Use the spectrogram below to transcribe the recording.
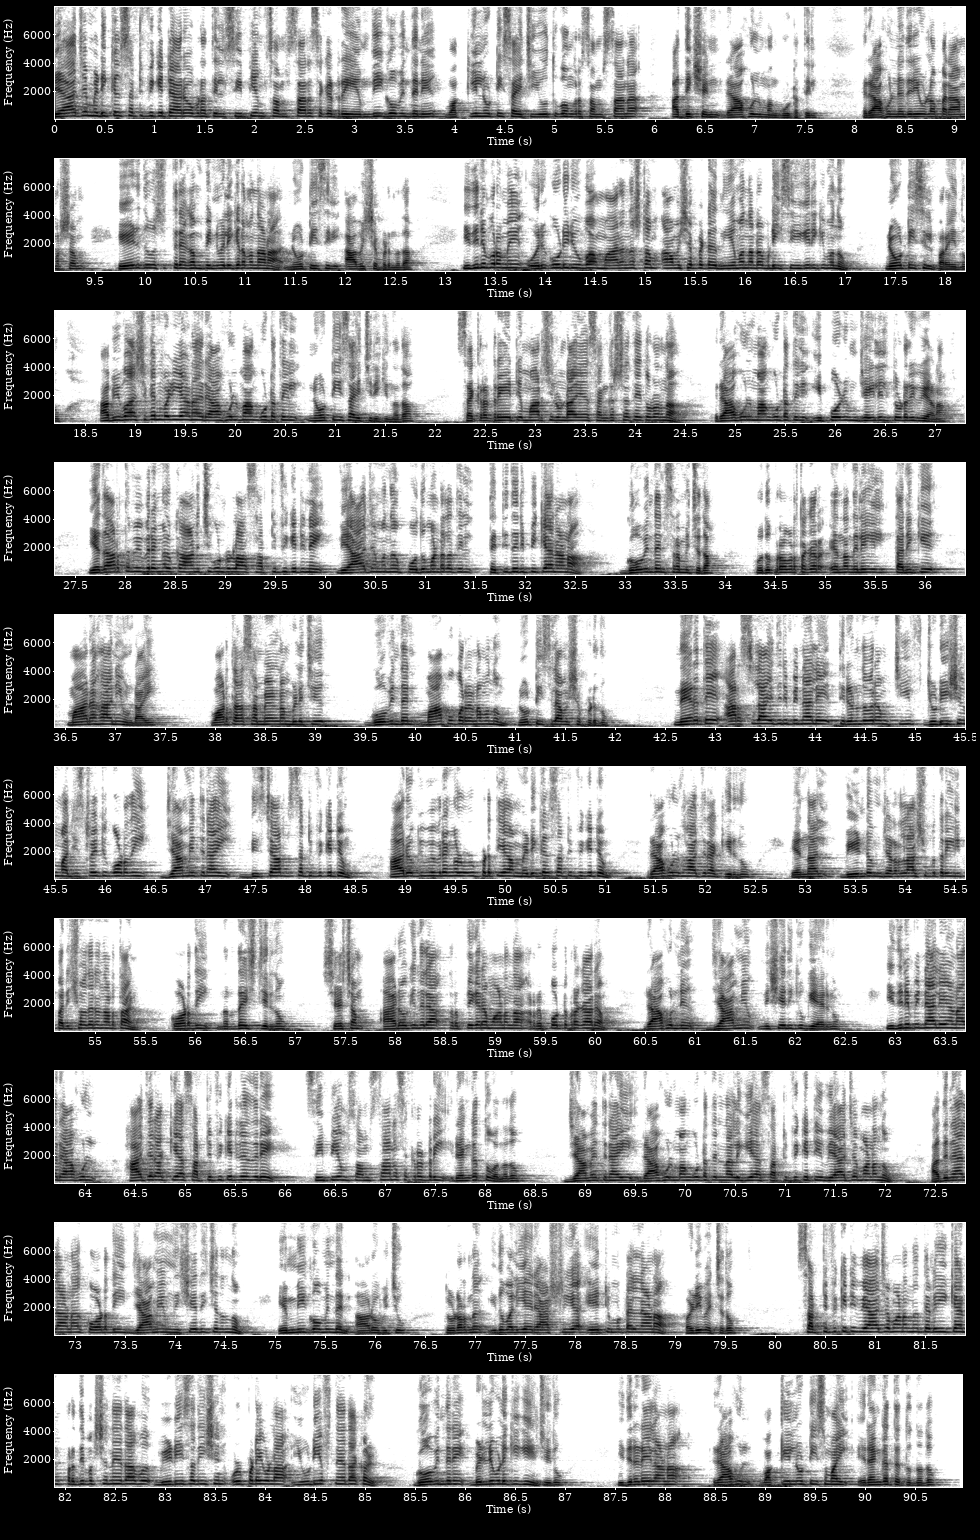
വ്യാജ medical certificate ആരോപണത്തിൽ C P M സംസ്ഥാന സെക്രട്ടറി എം വി ഗോവിന്ദന് വക്കീൽ നോട്ടീസ് അയച്ച് യൂത്ത് കോൺഗ്രസ് സംസ്ഥാന അധ്യക്ഷൻ രാഹുൽ മങ്കൂട്ടത്തിൽ. രാഹുലിനെതിരെയുള്ള പരാമർശം ഏഴ് ദിവസത്തിനകം പിൻവലിക്കണമെന്നാണ് നോട്ടീസിൽ ആവശ്യപ്പെടുന്നത്. ഇതിനു പുറമെ ഒരു കോടി രൂപ മാനനഷ്ടം ആവശ്യപ്പെട്ട് നിയമ നടപടി സ്വീകരിക്കുമെന്നും നോട്ടീസിൽ പറയുന്നു. അഭിഭാഷകൻ വഴിയാണ് രാഹുൽ മാങ്കൂട്ടത്തിൽ നോട്ടീസ് അയച്ചിരിക്കുന്നത്. സെക്രട്ടേറിയറ്റ് മാർച്ചിലുണ്ടായ സംഘർഷത്തെ തുടർന്ന് രാഹുൽ മാങ്കൂട്ടത്തിൽ ഇപ്പോഴും ജയിലിൽ തുടരുകയാണ്. യഥാർത്ഥ വിവരങ്ങൾ കാണിച്ചുകൊണ്ടുള്ള സർട്ടിഫിക്കറ്റിനെ വ്യാജമെന്ന് പൊതുമണ്ഡലത്തിൽ തെറ്റിദ്ധരിപ്പിക്കാനാണ് ഗോവിന്ദൻ ശ്രമിച്ചത്. പൊതുപ്രവർത്തകർ എന്ന നിലയിൽ തനിക്ക് മാനഹാനിയുണ്ടായി. വാർത്താ സമ്മേളനം വിളിച്ച് ഗോവിന്ദൻ മാപ്പ് പറയണമെന്നും നോട്ടീസിൽ ആവശ്യപ്പെടുന്നു. നേരത്തെ അറസ്റ്റിലായതിനു പിന്നാലെ തിരുവനന്തപുരം ചീഫ് ജുഡീഷ്യൽ മജിസ്ട്രേറ്റ് കോടതി ജാമ്യത്തിനായി ഡിസ്ചാർജ് സർട്ടിഫിക്കറ്റും ആരോഗ്യ വിവരങ്ങൾ ഉൾപ്പെടുത്തിയ മെഡിക്കൽ സർട്ടിഫിക്കറ്റും രാഹുൽ ഹാജരാക്കിയിരുന്നു. എന്നാൽ വീണ്ടും ജനറൽ ആശുപത്രിയിൽ പരിശോധന നടത്താൻ കോടതി നിർദ്ദേശിച്ചിരുന്നു. ശേഷം ആരോഗ്യനില തൃപ്തികരമാണെന്ന റിപ്പോർട്ട് പ്രകാരം രാഹുലിന് ജാമ്യം നിഷേധിക്കുകയായിരുന്നു. ഇതിന് പിന്നാലെയാണ് രാഹുൽ ഹാജരാക്കിയ സർട്ടിഫിക്കറ്റിനെതിരെ സി പി എം സംസ്ഥാന സെക്രട്ടറി രംഗത്ത് വന്നതും. ജാമ്യത്തിനായി രാഹുൽ മങ്കൂട്ടത്തിൽ നൽകിയ സർട്ടിഫിക്കറ്റ് വ്യാജമാണെന്നും അതിനാലാണ് കോടതി ജാമ്യം നിഷേധിച്ചതെന്നും എം വി ഗോവിന്ദൻ ആരോപിച്ചു. തുടർന്ന് ഇത് വലിയ രാഷ്ട്രീയ ഏറ്റുമുട്ടലിനാണ് വഴിവെച്ചതും. സർട്ടിഫിക്കറ്റ് വ്യാജമാണെന്ന് തെളിയിക്കാൻ പ്രതിപക്ഷ നേതാവ് വി ഡി സതീശൻ ഉൾപ്പെടെയുള്ള യു നേതാക്കൾ ഗോവിന്ദനെ വെല്ലുവിളിക്കുകയും ചെയ്തു. ഇതിനിടയിലാണ് രാഹുൽ വക്കീൽ നോട്ടീസുമായി രംഗത്തെത്തുന്നത്.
